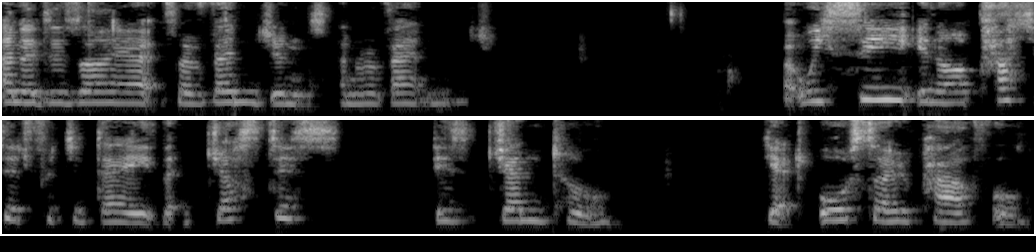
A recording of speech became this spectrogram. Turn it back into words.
and a desire for vengeance and revenge. But we see in our passage for today that justice is gentle, yet also powerful.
